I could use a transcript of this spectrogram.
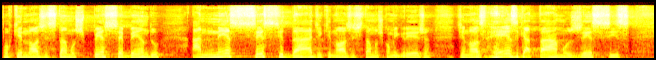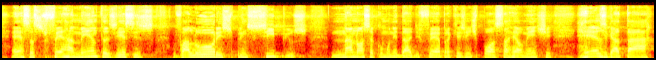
porque nós estamos percebendo a necessidade que nós estamos como igreja de nós resgatarmos esses essas ferramentas, esses valores, princípios na nossa comunidade de fé para que a gente possa realmente resgatar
